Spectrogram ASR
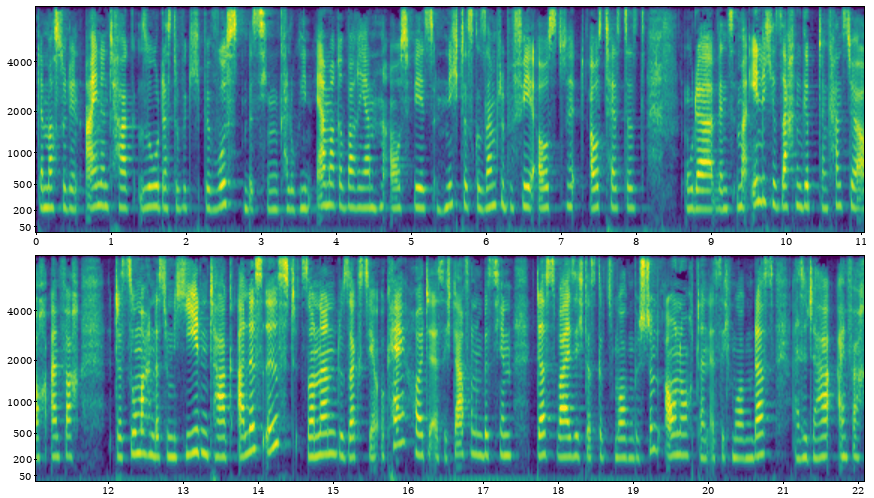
dann machst du den einen Tag so, dass du wirklich bewusst ein bisschen kalorienärmere Varianten auswählst und nicht das gesamte Buffet austestest. Oder wenn es immer ähnliche Sachen gibt, dann kannst du ja auch einfach das so machen, dass du nicht jeden Tag alles isst, sondern du sagst dir, okay, heute esse ich davon ein bisschen, das weiß ich, das gibt's morgen bestimmt auch noch, dann esse ich morgen das. Also da einfach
